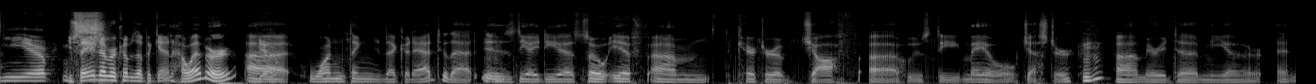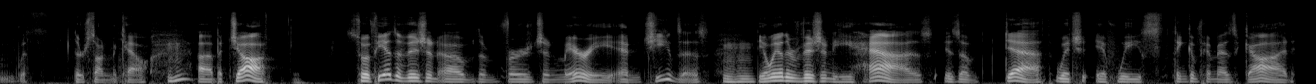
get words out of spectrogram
yep You say it never comes up again. However, uh, Yeah. one thing that could add to that is the idea. So, if um, the character of Jof, uh, who's the male jester, uh, married to Mia and with their son Mikael, uh, but Jof. So, if he has a vision of the Virgin Mary and Jesus, the only other vision he has is of death, which, if we think of him as God,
